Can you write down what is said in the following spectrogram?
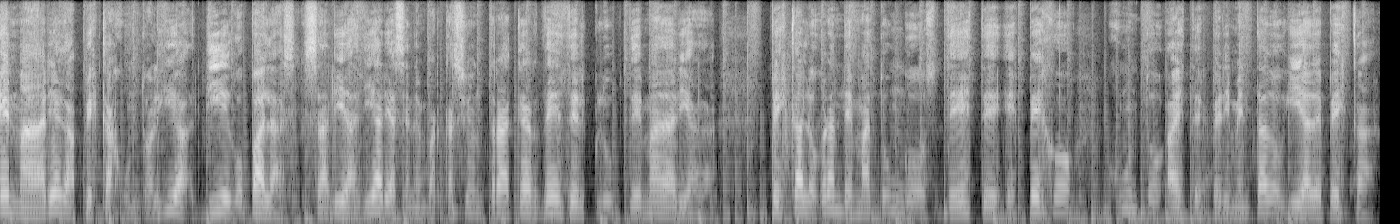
En Madariaga pesca junto al guía Diego Palas, salidas diarias en embarcación tracker desde el club de Madariaga. Pesca los grandes matungos de este espejo junto a este experimentado guía de pesca.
